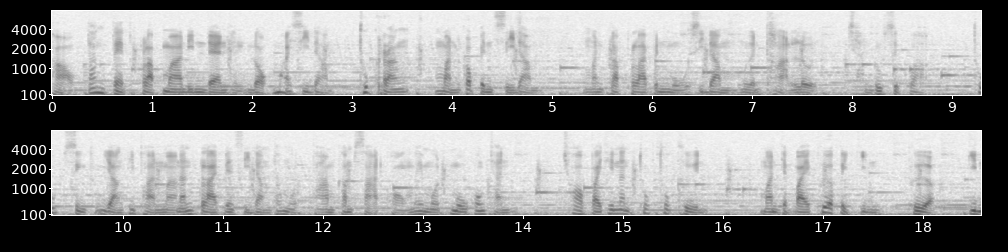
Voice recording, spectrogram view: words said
ขาว ตั้งแต่กลับมาดินแดนแห่งดอกไม้สีดำทุกครั้งมันก็เป็นสีดำมันกลับกลายเป็นหมูสีดำเหมือนฐานเลย ฉันรู้สึกว่าทุกสิ่งทุกอย่างที่ผ่านมานั้นกลายเป็นสีดำทั้งหมดตามคำสาปของแม่หมดหมูของฉัน ชอบไปที่นั่นทุกๆคืน มันจะไปเพื่อไปกินเผือกกิน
